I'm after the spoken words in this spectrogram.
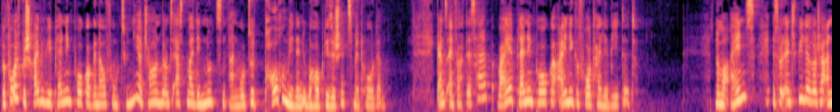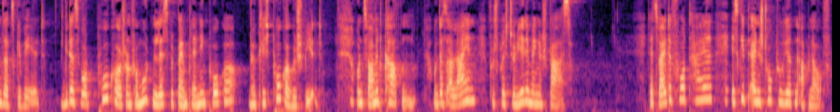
Bevor ich beschreibe, wie Planning Poker genau funktioniert, schauen wir uns erstmal den Nutzen an. Wozu brauchen wir denn überhaupt diese Schätzmethode? Ganz einfach deshalb, weil Planning Poker einige Vorteile bietet. Nummer eins, es wird ein spielerischer Ansatz gewählt. Wie das Wort Poker schon vermuten lässt, wird beim Planning Poker wirklich Poker gespielt. Und zwar mit Karten. Und das allein verspricht schon jede Menge Spaß. Der zweite Vorteil, es gibt einen strukturierten Ablauf.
